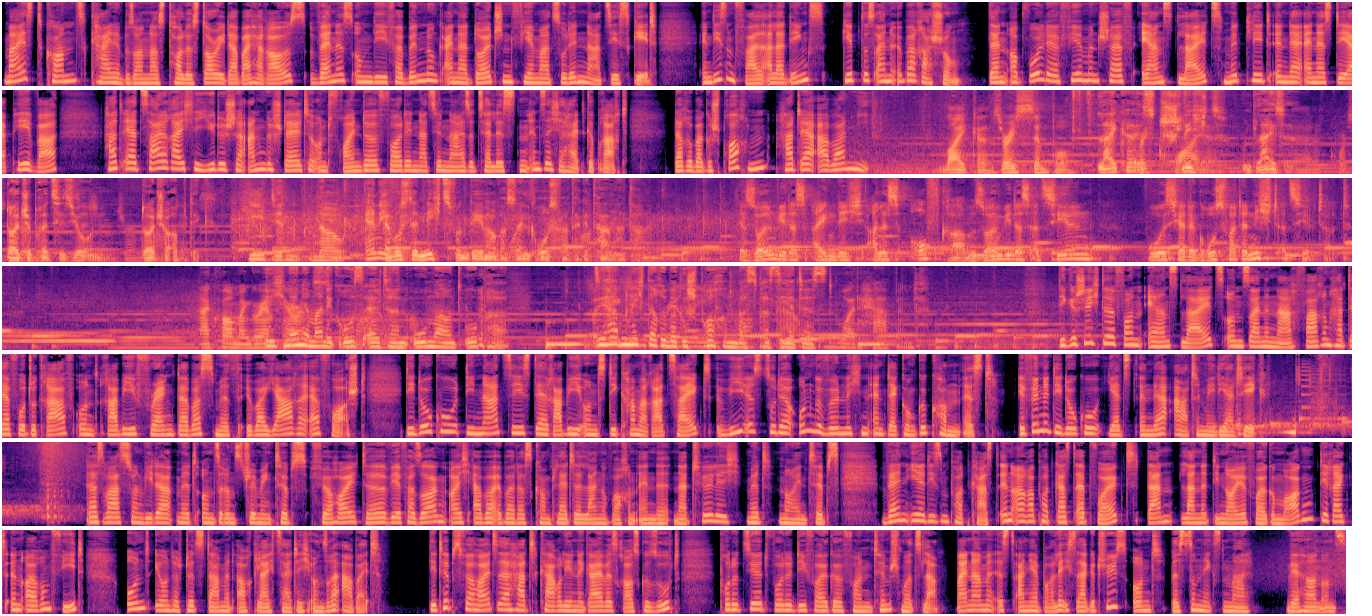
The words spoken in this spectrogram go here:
Meist kommt keine besonders tolle Story dabei heraus, wenn es um die Verbindung einer deutschen Firma zu den Nazis geht. In diesem Fall allerdings gibt es eine Überraschung. Denn obwohl der Firmenchef Ernst Leitz Mitglied in der NSDAP war, hat er zahlreiche jüdische Angestellte und Freunde vor den Nationalsozialisten in Sicherheit gebracht. Darüber gesprochen hat er aber nie. Leica ist schlicht und leise. Deutsche Präzision, deutsche Optik. Er wusste nichts von dem, was sein Großvater getan hatte. Ja, sollen wir das eigentlich alles aufgraben? Sollen wir das erzählen, wo es ja der Großvater nicht erzählt hat? Ich nenne meine Großeltern Oma und Opa. Sie haben nicht darüber gesprochen, was passiert ist. Die Geschichte von Ernst Leitz und seinen Nachfahren hat der Fotograf und Rabbi Frank Dubber-Smith über Jahre erforscht. Die Doku Die Nazis, der Rabbi und die Kamera zeigt, wie es zu der ungewöhnlichen Entdeckung gekommen ist. Ihr findet die Doku jetzt in der Arte-Mediathek. Das war's schon wieder mit unseren Streaming-Tipps für heute. Wir versorgen euch aber über das komplette lange Wochenende natürlich mit neuen Tipps. Wenn ihr diesem Podcast in eurer Podcast-App folgt, dann landet die neue Folge morgen direkt in eurem Feed und ihr unterstützt damit auch gleichzeitig unsere Arbeit. Die Tipps für heute hat Caroline Galvez rausgesucht. Produziert wurde die Folge von Tim Schmutzler. Mein Name ist Anja Bolle. Ich sage Tschüss und bis zum nächsten Mal. Wir hören uns.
